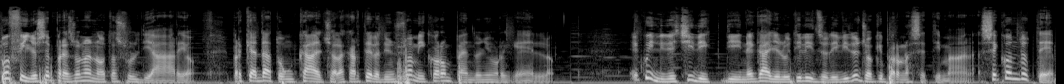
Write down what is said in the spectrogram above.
Tuo figlio si è preso una nota sul diario perché ha dato un calcio alla cartella di un suo amico rompendogli un righello. E quindi decidi di negargli l'utilizzo dei videogiochi per una settimana. Secondo te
